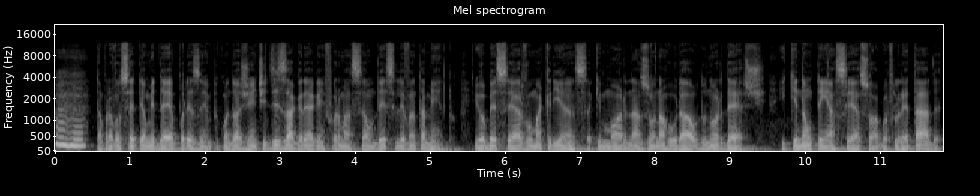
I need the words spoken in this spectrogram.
Uhum. Então, para você ter uma ideia, por exemplo, quando a gente desagrega a informação desse levantamento, e observa uma criança que mora na zona rural do Nordeste e que não tem acesso à água fluoretada,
